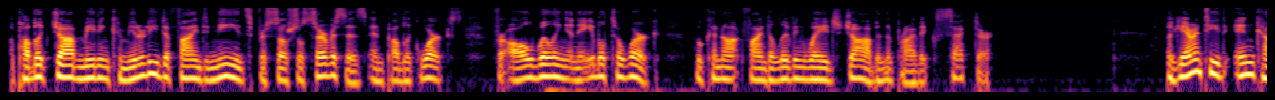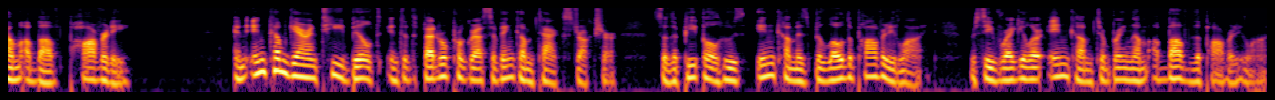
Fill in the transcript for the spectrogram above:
a public job meeting community defined needs for social services and public works for all willing and able to work who cannot find a living wage job in the private sector. A guaranteed income above poverty. An income guarantee built into the federal progressive income tax structure so the people whose income is below the poverty line receive regular income to bring them above the poverty line.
